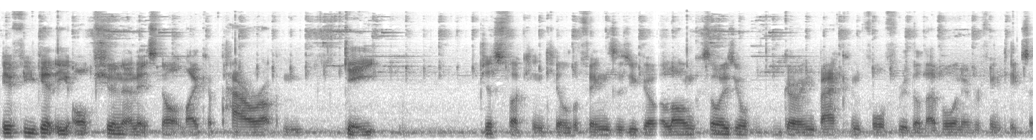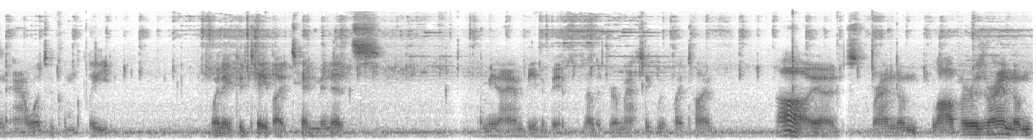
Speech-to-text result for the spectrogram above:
If you get the option and it's not like a power up gate, just fucking kill the things as you go along. Because always you're going back and forth through the level, and everything takes an hour to complete when it could take like 10 minutes. I mean, I am being a bit melodramatic with my time. Oh, yeah, just random. Lava is random.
